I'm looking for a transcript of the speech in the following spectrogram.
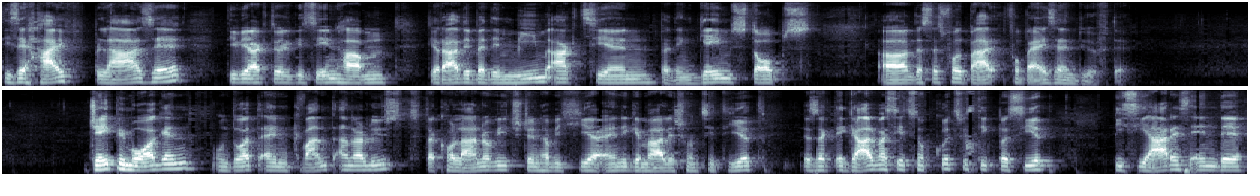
diese Hype-Blase, die wir aktuell gesehen haben, gerade bei den Meme-Aktien, bei den GameStops, äh, dass das vorbei, vorbei sein dürfte. JP Morgan und dort ein Quantanalyst, der Kolanovic, den habe ich hier einige Male schon zitiert. Er sagt, egal was jetzt noch kurzfristig passiert, bis Jahresende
